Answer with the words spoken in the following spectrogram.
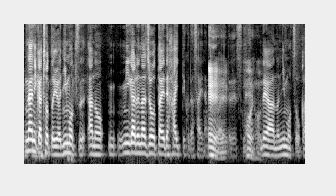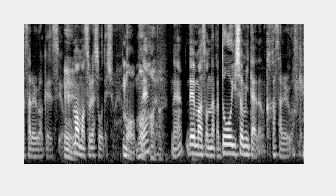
何かちょっと荷物あのみ身軽な状態で入ってくださいなんて言われてですね、ええはいはい。であの荷物を置かされるわけですよ、ええ。まあまあそりゃそうでしょうよ。まあまあ、ね。はいはい。ね。でまあそのなんか同意書みたいなの書かされるわけ。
